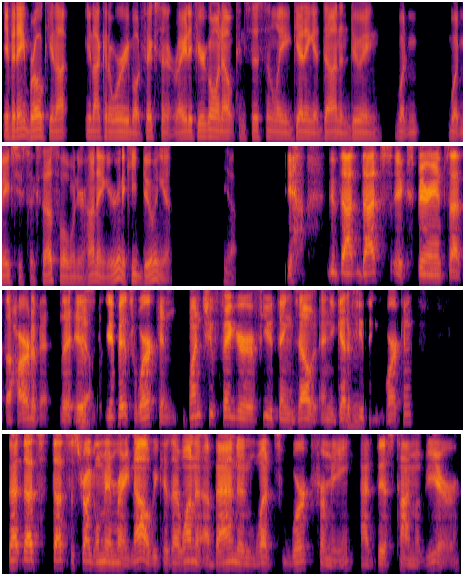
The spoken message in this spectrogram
if it ain't broke, you're not you're not going to worry about fixing it, right? If you're going out consistently, getting it done, and doing what what makes you successful when you're hunting, you're going to keep doing it. Yeah. Yeah, that that's experience at the heart of it. Is yeah. if it's working, once you figure a few things out and you get a mm-hmm. few things working, that that's that's the struggle I'm in right now because I want to abandon what's worked for me at this time of year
